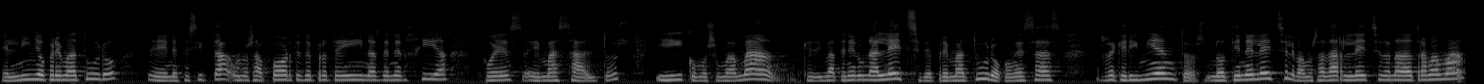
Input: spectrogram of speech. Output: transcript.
el niño prematuro eh, necesita unos aportes de proteínas, de energía, pues eh, más altos. Y como su mamá, que iba a tener una leche de prematuro con esos requerimientos, no tiene leche, le vamos a dar leche donada a otra mamá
